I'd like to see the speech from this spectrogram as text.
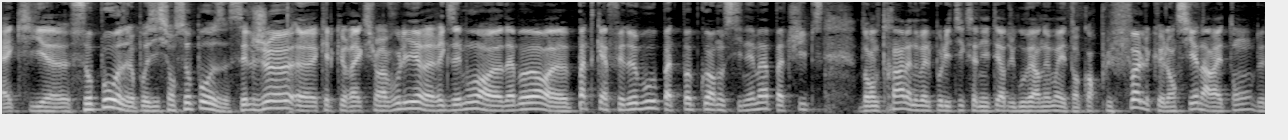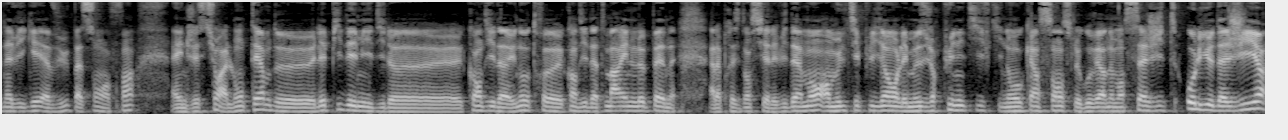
euh, qui euh, s'opposent, l'opposition s'oppose. C'est le jeu. quelques réactions à vous lire. Éric Zemmour, d'abord, pas de café debout, pas de popcorn au cinéma, pas de chips dans le train. La nouvelle politique sanitaire du gouvernement est encore plus folle que l'ancienne. Arrêtons de naviguer à vue. Passons enfin à une gestion à long terme de l'épidémie, dit le candidat. Une autre candidate, Marine Le Pen, à la présidentielle, évidemment. En multipliant les mesures punitives qui n'ont aucun sens, le gouvernement s'agite au lieu d'agir.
